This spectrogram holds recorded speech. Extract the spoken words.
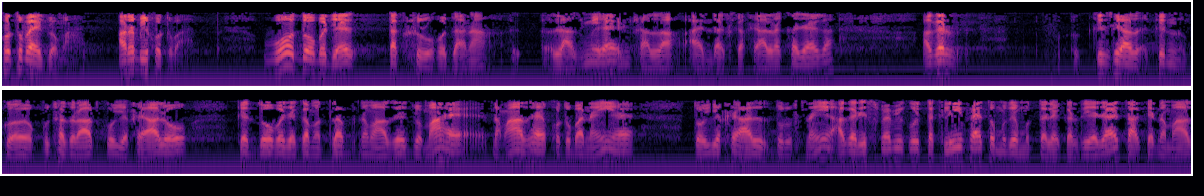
خطبہ جمعہ، عربی خطبہ۔ وہ دو بجے تک شروع ہو جانا لازمی ہے، انشاءاللہ آئندہ اس کا خیال رکھا جائے گا۔ اگر کسی کن، کچھ حضرات کو یہ خیال ہو کہ دو بجے کا مطلب نماز جمعہ ہے، نماز ہے، خطبہ نہیں ہے، تو یہ خیال درست نہیں۔ اگر اس میں بھی کوئی تکلیف ہے تو مجھے مطلع کر دیا جائے تاکہ نماز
